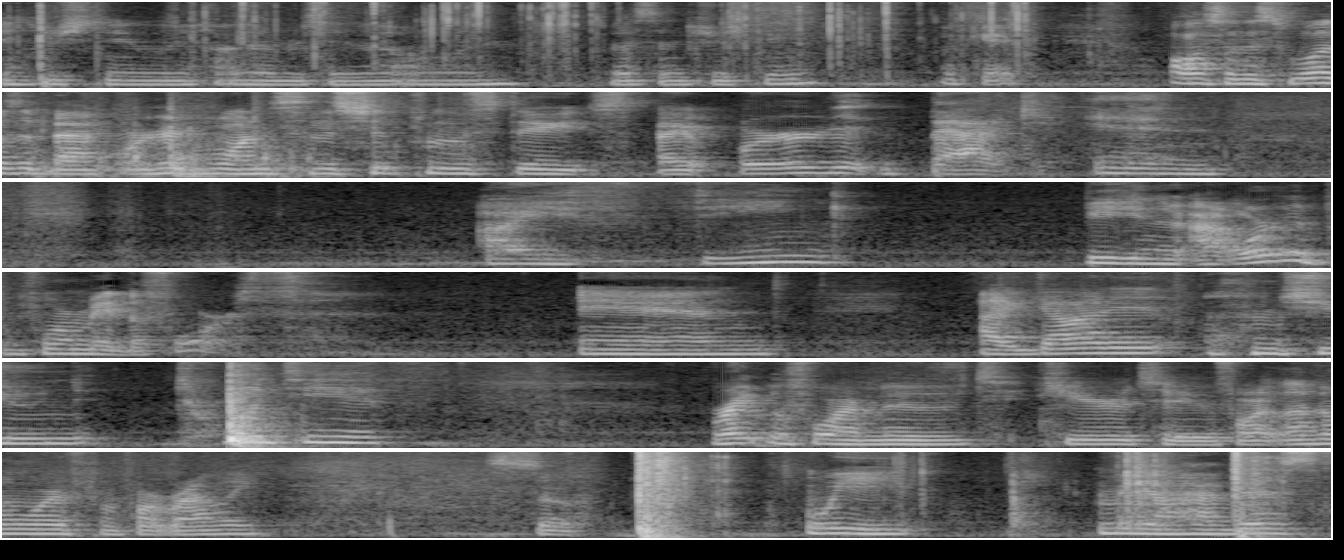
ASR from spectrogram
interestingly, I've never seen that one. That's interesting. Okay. Also, this was a back ordered one, so this ship from the States. I ordered it back in, I think, beginning, I ordered it before May the 4th. And I got it on June 20th, right before I moved here to Fort Leavenworth from Fort Riley. So we we now have this,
